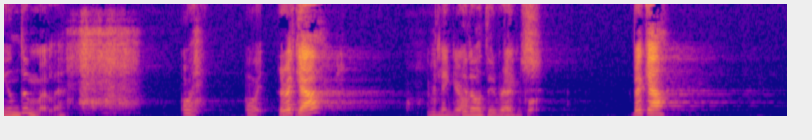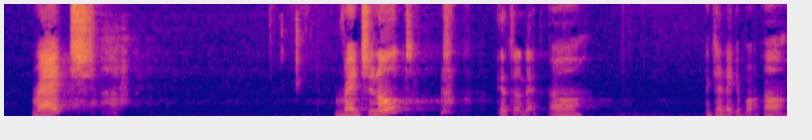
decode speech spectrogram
Är hon dum eller? Oj, oj. Rebecka? Vi lägger Det av. låter Lägger Reg. på. Rebecka? Reg? Reginald? Heter han det? Ja. Okej, jag lägger på. ja.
